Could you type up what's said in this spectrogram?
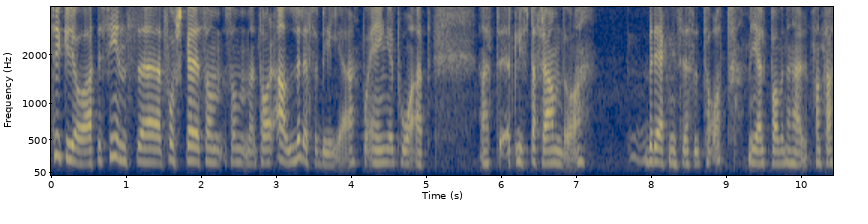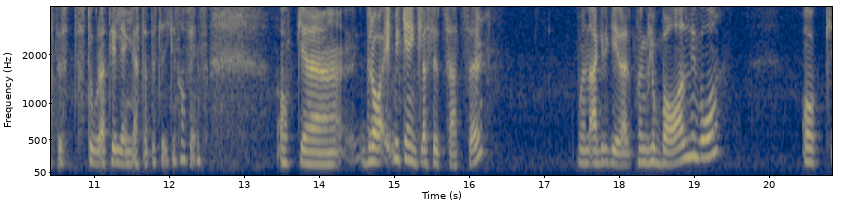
tycker jag att det finns eh, forskare som, som tar alldeles för billiga poänger på att, att, att lyfta fram då beräkningsresultat med hjälp av den här fantastiskt stora tillgängliga statistiken som finns. Och eh, dra mycket enkla slutsatser. På en aggregerad, på en global nivå. Och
